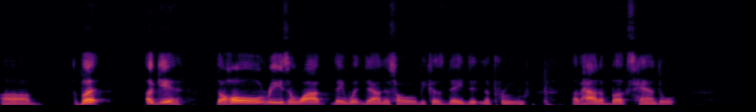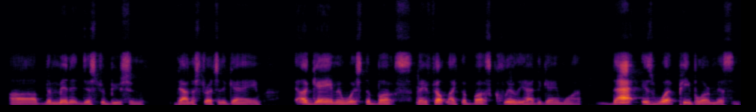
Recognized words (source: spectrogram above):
Um, but again, the whole reason why they went down this hole because they didn't approve of how the Bucks handled uh, the minute distribution down the stretch of the game, a game in which the Bucks they felt like the Bucks clearly had the game won. That is what people are missing.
